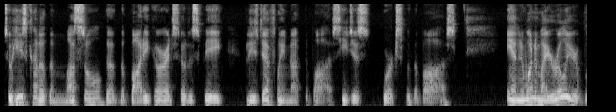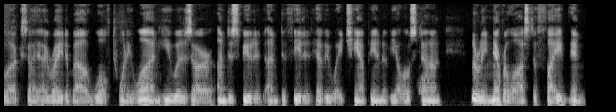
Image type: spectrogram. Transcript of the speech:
So he's kind of the muscle, the, the bodyguard, so to speak, but he's definitely not the boss. He just works for the boss. And in one of my earlier books, I, I, write about Wolf 21. He was our undisputed, undefeated heavyweight champion of Yellowstone literally never lost a fight and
